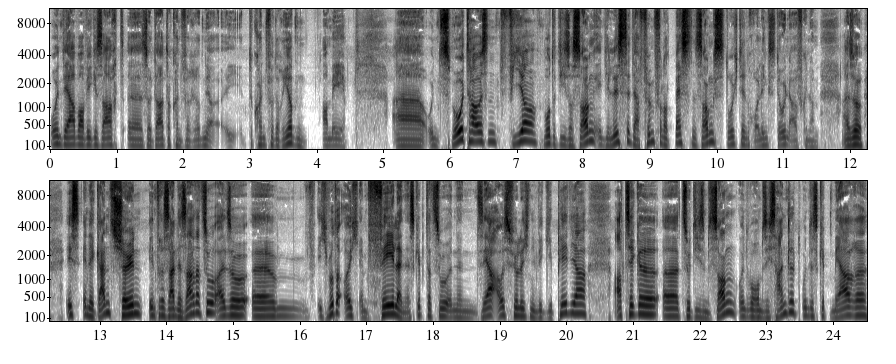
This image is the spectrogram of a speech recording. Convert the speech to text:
und der war, wie gesagt, äh, Soldat der Konföderierten, der Konföderierten Armee. Äh, und 2004 wurde dieser Song in die Liste der 500 besten Songs durch den Rolling Stone aufgenommen. Also ist eine ganz schön interessante Sache dazu. Also ähm, ich würde euch empfehlen, es gibt dazu einen sehr ausführlichen Wikipedia-Artikel äh, zu diesem Song und worum es sich handelt. Und es gibt mehrere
